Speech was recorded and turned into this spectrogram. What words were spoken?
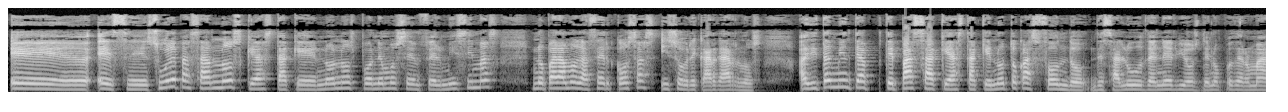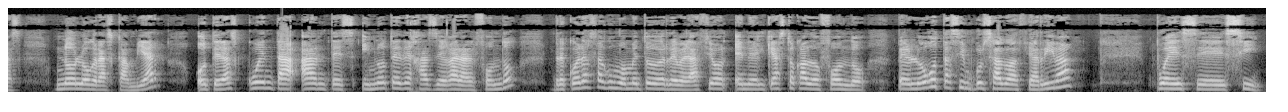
Eh, es, eh, suele pasarnos que hasta que no nos ponemos enfermísimas no paramos de hacer cosas y sobrecargarnos. ¿A ti también te, pasa que hasta que no tocas fondo de salud, de nervios, de no poder más, no logras cambiar? ¿O te das cuenta antes y no te dejas llegar al fondo? ¿Recuerdas algún momento de revelación en el que has tocado fondo pero luego te has impulsado hacia arriba? Pues eh, sí,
